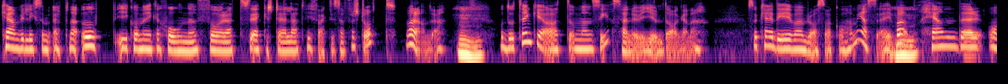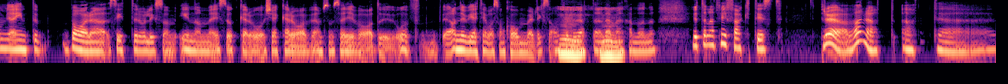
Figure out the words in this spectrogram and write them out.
kan vi liksom öppna upp i kommunikationen för att säkerställa att vi faktiskt har förstått varandra. Mm. Och då tänker jag att om man ses här nu i juldagarna så kan det vara en bra sak att ha med sig. Mm. Vad händer om jag inte bara sitter och liksom inom mig suckar och checkar av vem som säger vad och ja, nu vet jag vad som kommer liksom, för mm. nu öppnar den där mm. människan munnen. Utan att vi faktiskt prövar att, att uh,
